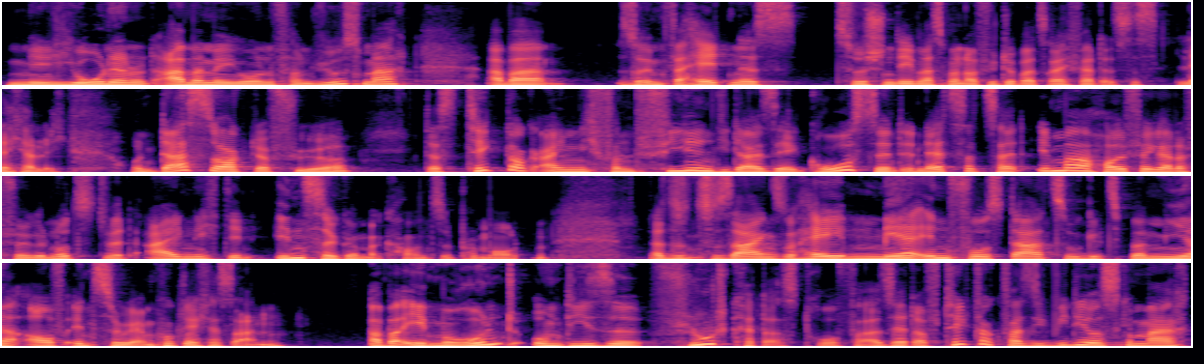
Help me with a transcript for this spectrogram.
Millionen und arme Millionen von Views macht. Aber so im Verhältnis zwischen dem, was man auf YouTube als Reichweite hat, ist es lächerlich. Und das sorgt dafür, dass TikTok eigentlich von vielen, die da sehr groß sind, in letzter Zeit immer häufiger dafür genutzt wird, eigentlich den Instagram-Account zu promoten. Also zu sagen so, hey, mehr Infos dazu gibt es bei mir auf Instagram. Guckt euch das an aber eben rund um diese Flutkatastrophe. Also er hat auf TikTok quasi Videos gemacht,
